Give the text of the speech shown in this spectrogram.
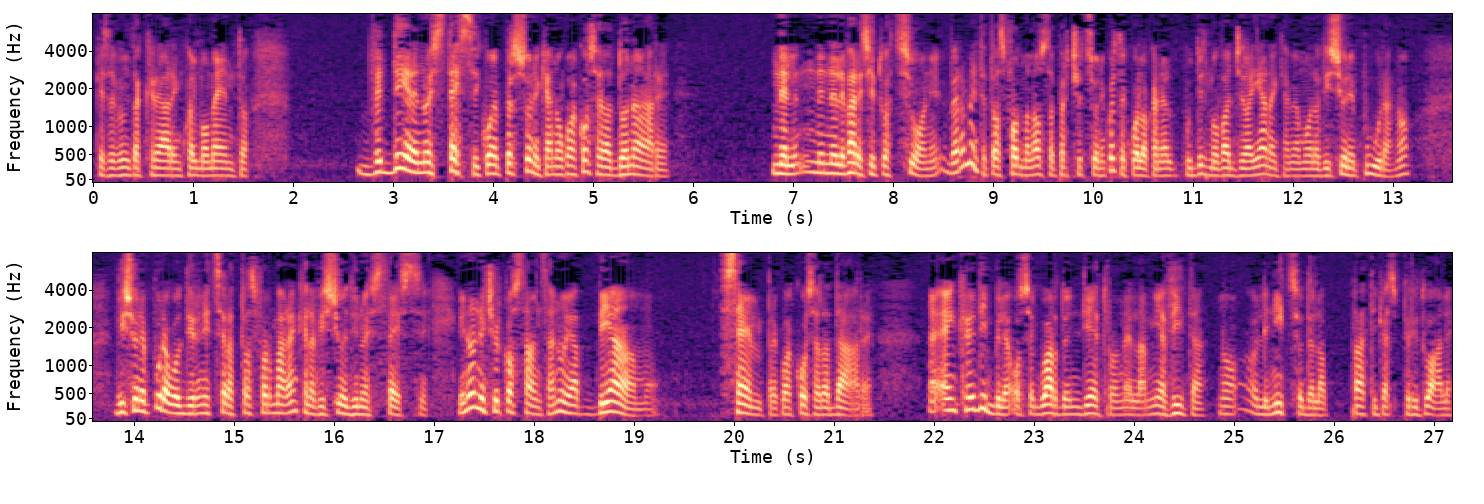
che si è venuta a creare in quel momento vedere noi stessi come persone che hanno qualcosa da donare nel, nelle varie situazioni veramente trasforma la nostra percezione. Questo è quello che nel buddismo vajrayana chiamiamo la visione pura, no? Visione pura vuol dire iniziare a trasformare anche la visione di noi stessi. In ogni circostanza noi abbiamo sempre qualcosa da dare. È incredibile, o se guardo indietro nella mia vita, no? all'inizio della pratica spirituale,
